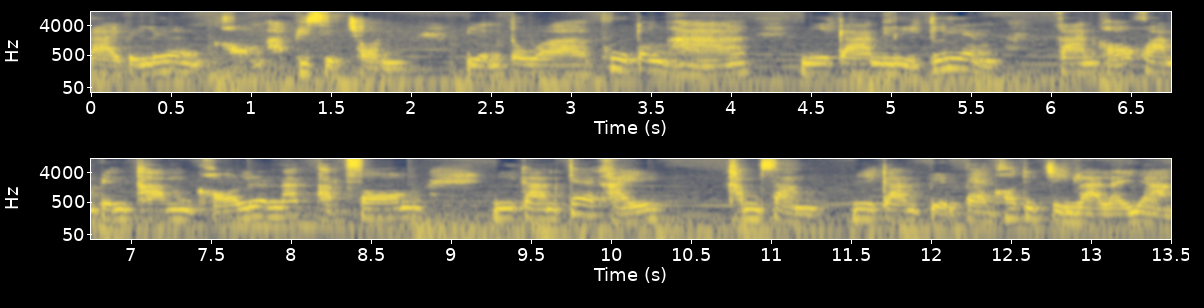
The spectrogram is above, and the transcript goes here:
กลายเป็นเรื่องของอภิสิทธิชน เปลี่ยนตัวผู้ต้องหา มีการหลีกเลี่ยง การขอความเป็นธรรม ขอเลื่อนนัดผัดฟ้อง มีการแก้ไขคำสั่ง มีการเปลี่ยนแปลงข้อที่จริงหลาย ๆ อย่าง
